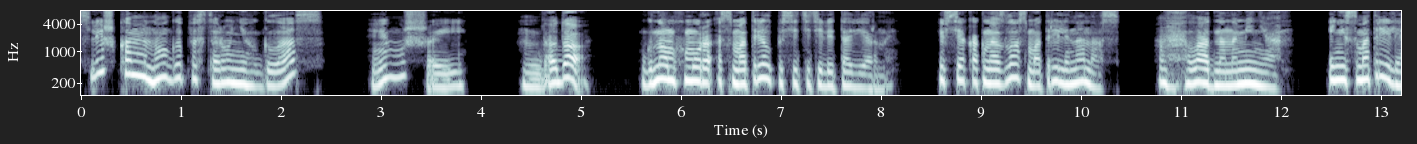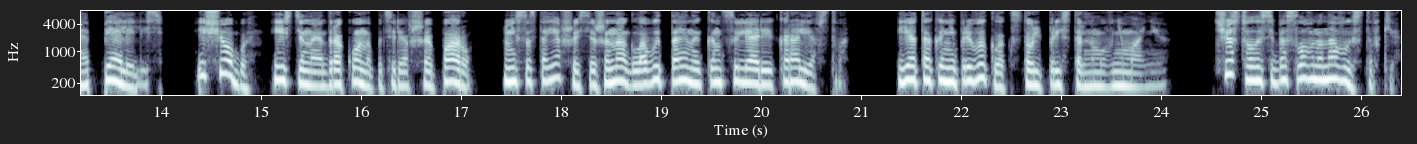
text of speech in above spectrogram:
«Слишком много посторонних глаз и ушей». «Да-да». Гном хмуро осмотрел посетителей таверны. И все, как назло, смотрели на нас. Ладно, на меня. И не смотрели, а пялились. Еще бы, истинная дракона, потерявшая пару, несостоявшаяся жена главы тайной канцелярии королевства. Я так и не привыкла к столь пристальному вниманию. Чувствовала себя словно на выставке.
